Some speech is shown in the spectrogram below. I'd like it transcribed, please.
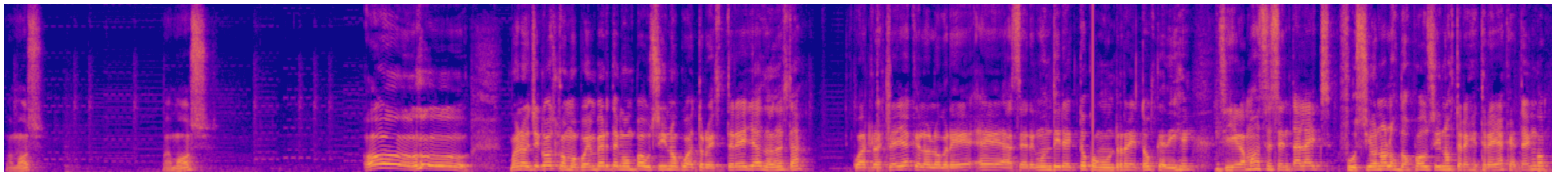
Vamos. Vamos. ¡Oh! Bueno, chicos, como pueden ver, tengo un pausino cuatro estrellas. ¿Dónde está? Cuatro estrellas que lo logré eh, hacer en un directo con un reto que dije, si llegamos a 60 likes, fusiono los dos pausinos tres estrellas que tengo.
